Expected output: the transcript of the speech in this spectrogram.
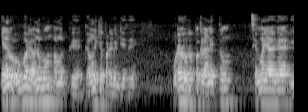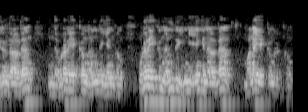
எனவே ஒவ்வொரு அணுவும் நமக்கு கவனிக்கப்பட வேண்டியது. உடல் உறுப்புகள் அனைத்தும் செம்மையாக இருந்தால்தான் இந்த உடல் இயக்கம் நன்கு இயங்கும். உடல் இயக்கம் நன்கு இங்கு இயங்கினால்தான் மன இயக்கம் இருக்கும்.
